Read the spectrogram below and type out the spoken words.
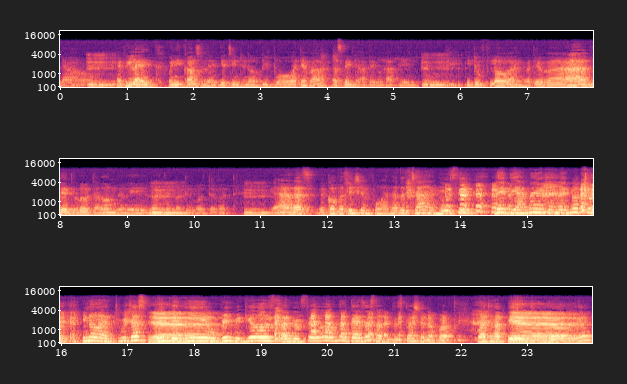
now. Mm. I feel like when it comes to like getting to know people, whatever that's going to happen will happen. It will, Mm. it will flow and whatever. Ah, I've learned a lot along the way. A lot, Mm. a lot, a lot, a lot. Mm. Yeah, that's the conversation for another time. We'll see. Maybe I might, I might not. Talk. You know what? We'll just bring them here, we'll bring the girls, and we'll say, oh no, guys, let's have a discussion about what happened. You know?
